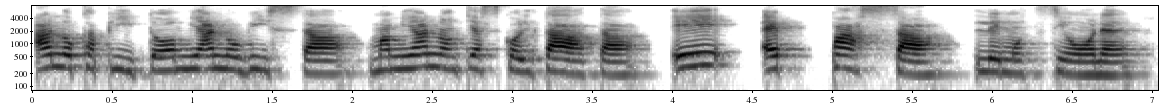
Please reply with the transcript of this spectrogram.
hanno capito, mi hanno vista, ma mi hanno anche ascoltata e è passa l'emozione.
